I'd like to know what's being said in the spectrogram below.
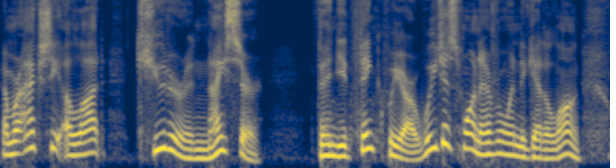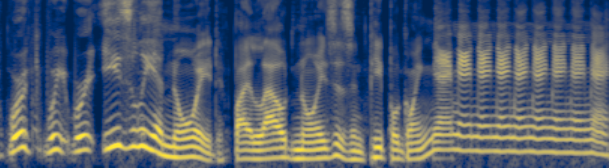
and we're actually a lot cuter and nicer than you'd think we are. We just want everyone to get along. We're, we, are we are easily annoyed by loud noises and people going, meh, meh, meh, meh, meh, meh, meh, meh, meh.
